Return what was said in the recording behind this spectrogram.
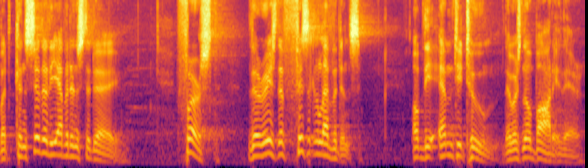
but consider the evidence today. First, there is the physical evidence of the empty tomb. There was no body there.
